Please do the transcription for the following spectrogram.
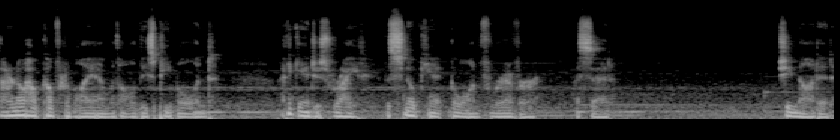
I don't know how comfortable I am with all these people, and I think Andrew's right. The snow can't go on forever, I said. She nodded,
